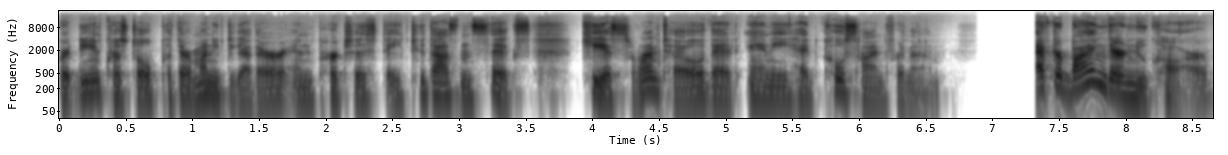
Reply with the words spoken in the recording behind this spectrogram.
Britney and Crystal put their money together and purchased a 2006 Kia Sorento that Annie had co signed for them. After buying their new car,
